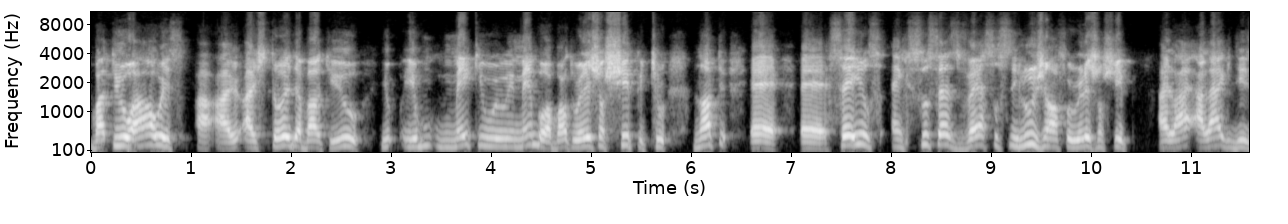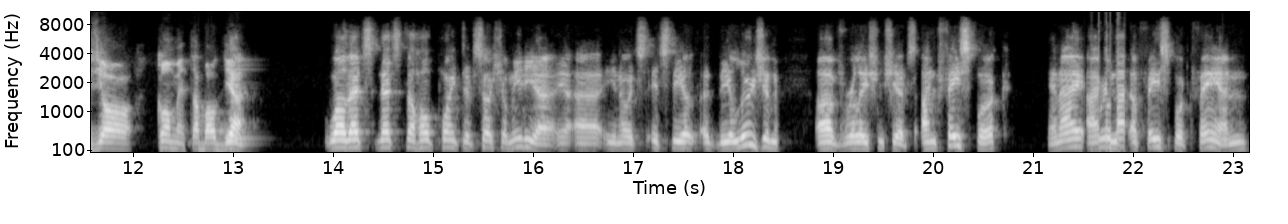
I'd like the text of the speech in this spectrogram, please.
but you always, I, I studied about you. You, you make you remember about relationship to not uh, uh, sales and success versus illusion of a relationship. I like, I like this your comment about this. Yeah. Well, that's that's the whole point of social media. Uh, you know, it's it's the the illusion of relationships on Facebook. And I, I'm not a Facebook fan.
